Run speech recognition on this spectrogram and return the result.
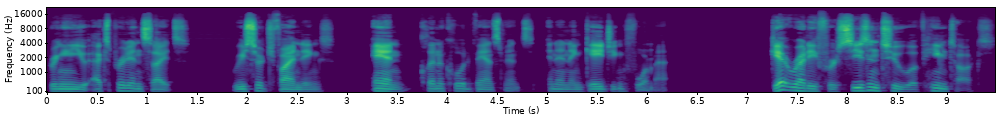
bringing you expert insights, research findings, and clinical advancements in an engaging format. Get ready for Season 2 of Heme Talks,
